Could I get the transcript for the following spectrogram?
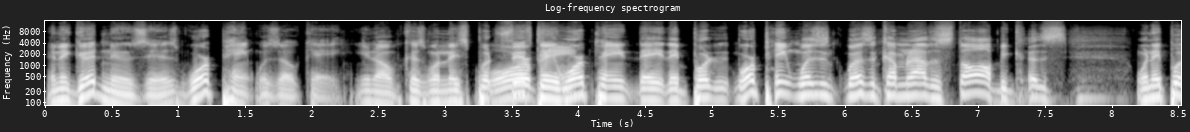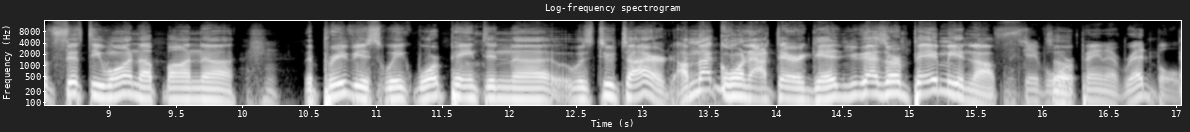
And the good news is War Paint was okay. You know, because when they put War 50 Paint. War Paint, they they put War Paint wasn't wasn't coming out of the stall because when they put 51 up on uh, the previous week, War Paint and, uh, was too tired. I'm not going out there again. You guys aren't paying me enough. Gave So- Warpaint a Red Bull,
